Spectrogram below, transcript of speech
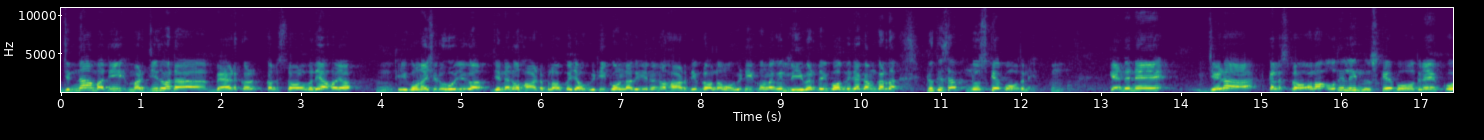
ਜਿੰਨਾ ਮਰਜ਼ੀ ਮਰਜ਼ੀ ਤੁਹਾਡਾ ਬੈਡ ਕੋਲੇਸਟ੍ਰੋਲ ਵਧਿਆ ਹੋਇਆ ਠੀਕ ਹੋਣਾ ਸ਼ੁਰੂ ਹੋ ਜਾਊਗਾ। ਜਿਨ੍ਹਾਂ ਨੂੰ ਹਾਰਟ ਬਲੌਕੇਜ ਉਹ ਵੀ ਠੀਕ ਹੋਣ ਲੱਗ ਜਿਨ੍ਹਾਂ ਨੂੰ ਹਾਰਟ ਦੀ ਪ੍ਰੋਬਲਮ ਉਹ ਵੀ ਠੀਕ ਹੋਣ ਲੱਗ ਲੀਵਰ ਤੇ ਵੀ ਬਹੁਤ ਵਧੀਆ ਕੰਮ ਕਰਦਾ ਕਿਉਂਕਿ ਸਭ ਨੁਸਖੇ ਬਹੁਤ ਨੇ। ਕਹਿੰਦੇ ਨੇ ਜਿਹੜਾ ਕੋਲੇਸਟ੍ਰੋਲ ਆ, ਉਹਦੇ ਲਈ ਨੁਸਖੇ ਬਹੁਤ ਨੇ। ਕੋ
